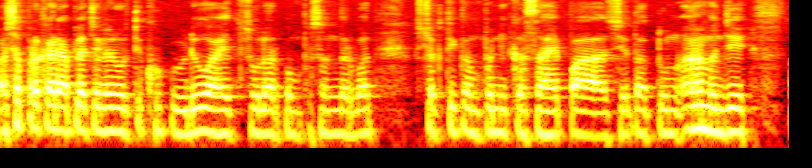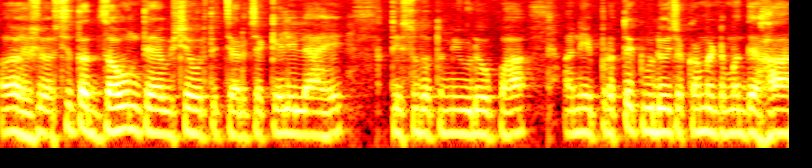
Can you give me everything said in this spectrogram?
अशा प्रकारे आपल्या चॅनलवरती खूप व्हिडिओ आहेत सोलार पंप संदर्भात. शक्ती कंपनी कसं आहे पा शेतातून म्हणजे शेतात जाऊन त्या विषयावरती चर्चा केलेली आहे ते सुद्धा तुम्ही व्हिडिओ पहा. आणि प्रत्येक व्हिडिओच्या कमेंटमध्ये हा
